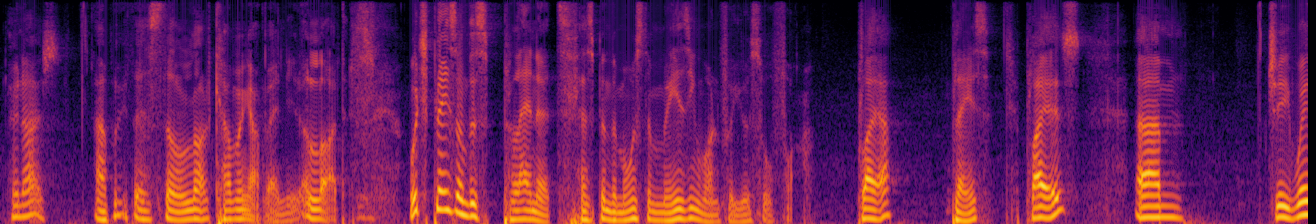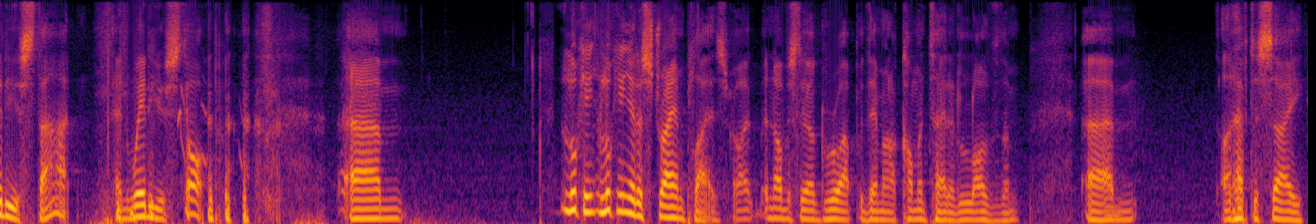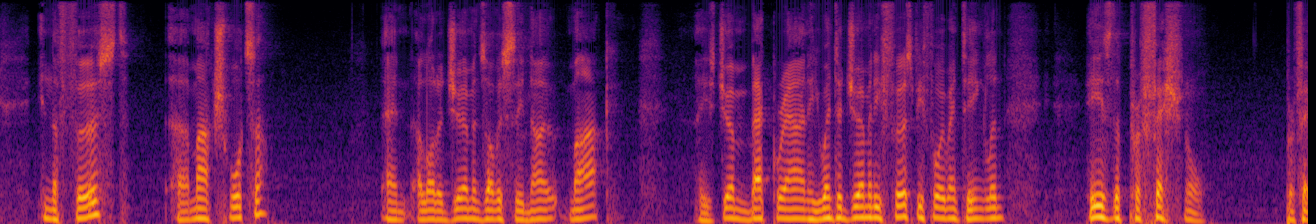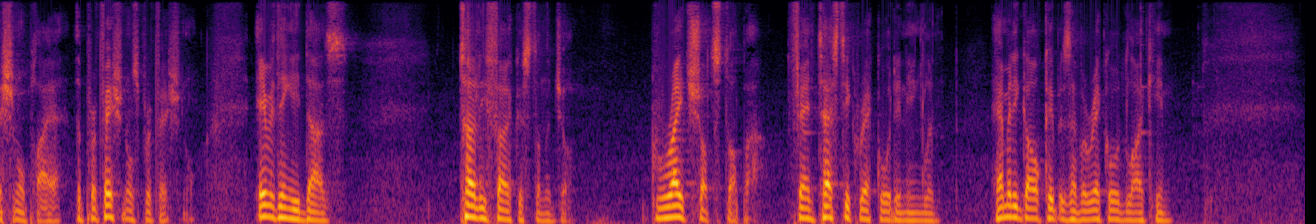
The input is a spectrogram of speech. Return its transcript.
Who knows? I believe there's still a lot coming up, Andy. A lot. Which place on this planet has been the most amazing one for you so far? player, Place. players. Um, gee, where do you start and where do you stop? um, looking looking at Australian players, right? And obviously, I grew up with them and I commentated a lot of them. Um, I'd have to say, in the first, uh, Mark Schwarzer, and a lot of Germans obviously know Mark. He's German background. He went to Germany first before he went to England. He is the professional, professional player. The professional's professional. Everything he does, totally focused on the job. Great shot stopper. Fantastic record in England. How many goalkeepers have a record like him?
